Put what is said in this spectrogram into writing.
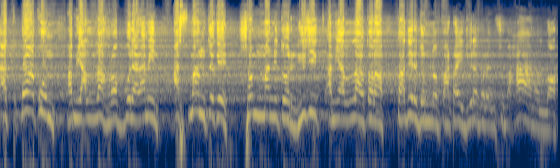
আতকাকুম। আমি আল্লাহ রব্বুল আলামিন আসমান থেকে সম্মানিত রিজিক আমি আল্লাহ তালা তাদের জন্য পাঠাই, জুড়ে বলেন, সুবহানাল্লাহ।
